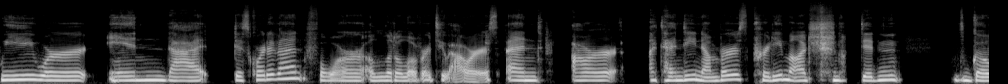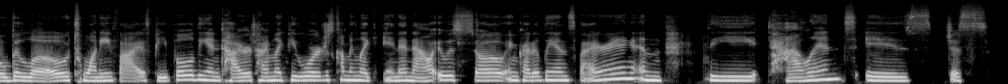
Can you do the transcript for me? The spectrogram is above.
we were in that Discord event for a little over two hours. And our attendee numbers pretty much didn't go below 25 people the entire time. Like people were just coming like in and out. It was so incredibly inspiring. And the talent is just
